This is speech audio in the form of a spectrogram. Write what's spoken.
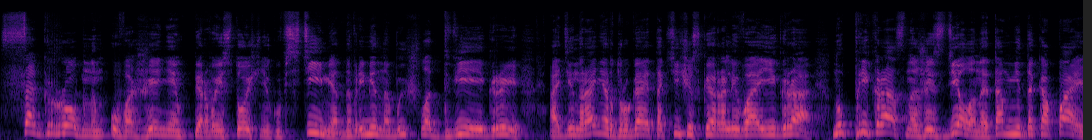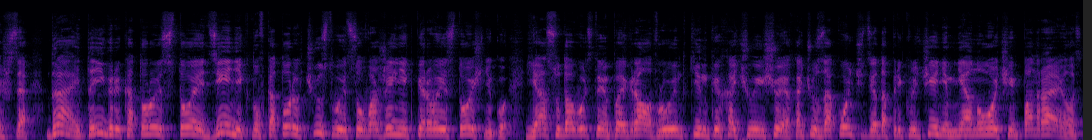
с огромным уважением к первоисточнику. В Steam одновременно вышло две игры. Один раннер, другая тактическая ролевая игра. Ну прекрасно же сделано, там не докопаешься. Да, это игры, которые стоят денег, но в которых чувствуется уважение к первоисточнику. Я с удовольствием удовольствием поиграл в Ruined King и хочу еще. Я хочу закончить это приключение, мне оно очень понравилось.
